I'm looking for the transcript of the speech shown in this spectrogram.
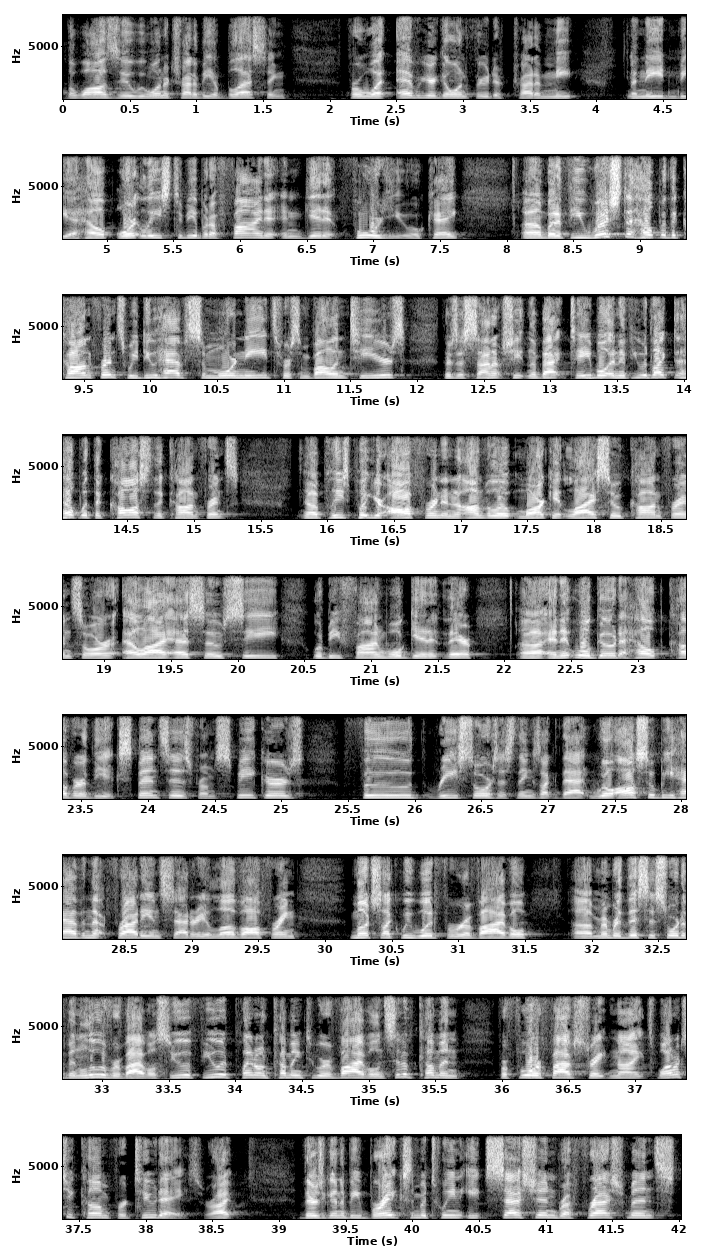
the wazoo. We want to try to be a blessing for whatever you're going through to try to meet a need and be a help, or at least to be able to find it and get it for you, okay? Uh, but if you wish to help with the conference, we do have some more needs for some volunteers. There's a sign up sheet in the back table. And if you would like to help with the cost of the conference, uh, please put your offering in an envelope, mark it LISO Conference or LISOC would be fine. We'll get it there. Uh, and it will go to help cover the expenses from speakers, food, resources, things like that. We'll also be having that Friday and Saturday love offering, much like we would for revival. Uh, remember, this is sort of in lieu of revival. So you, if you would plan on coming to revival, instead of coming for four or five straight nights, why don't you come for two days, right? There's going to be breaks in between each session, refreshments,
